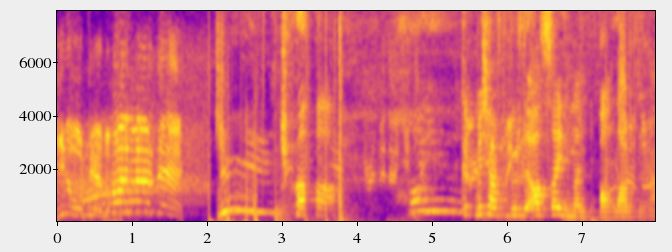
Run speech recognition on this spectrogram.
Yine ortaya doğru. Valverde! Hayır. 45 artı 1'de atsaydım ben ağlardım ya.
